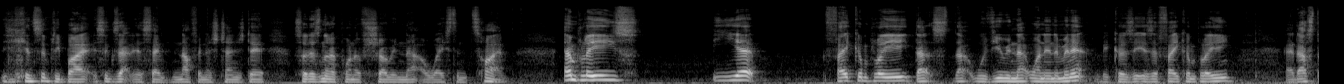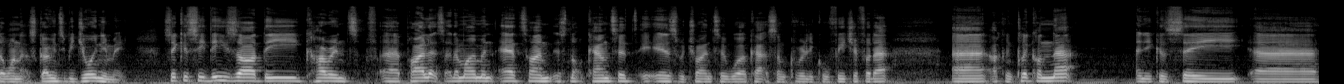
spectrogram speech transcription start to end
you can simply buy it. It's exactly the same. Nothing has changed here. So there's no point of showing that or wasting time. Employees, yep. Fake employee, that's that we're viewing that one in a minute because it is a fake employee. And that's the one that's going to be joining me. So you can see these are the current uh, pilots at the moment. Airtime is not counted. It is. We're trying to work out some really cool feature for that. Uh, I can click on that and you can see uh,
